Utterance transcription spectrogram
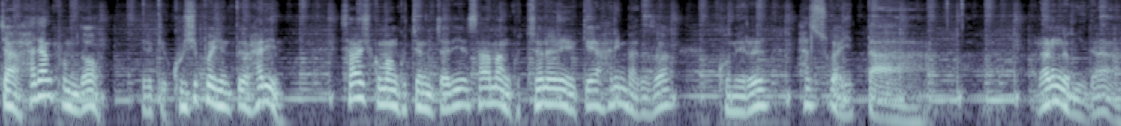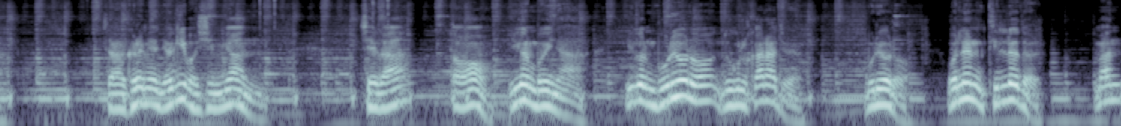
자, 화장품도 이렇게 90% 할인 49만 9천 원짜리 4만 9천 원에 이렇게 할인 받아서 구매를 할 수가 있다. 라는 겁니다. 자, 그러면 여기 보시면 제가 또 이건 뭐냐? 이걸 무료로 누구를 깔아줘요. 무료로. 원래는 딜러들만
